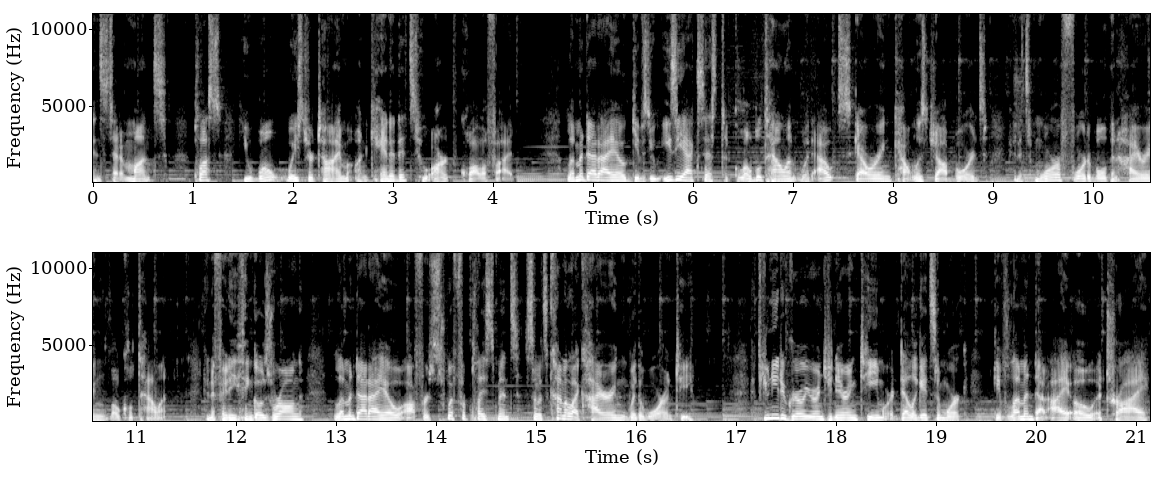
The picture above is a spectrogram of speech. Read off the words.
instead of months. Plus, you won't waste your time on candidates who aren't qualified. Lemon.io gives you easy access to global talent without scouring countless job boards, and it's more affordable than hiring local talent. And if anything goes wrong, Lemon.io offers swift replacements, so it's kind of like hiring with a warranty. If you need to grow your engineering team or delegate some work, give lemon.io a try.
